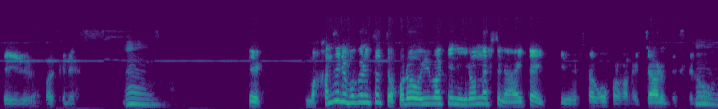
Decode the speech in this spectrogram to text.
ているわけです。うんまあ、完全に僕にとってはこれを言い訳にいろんな人に会いたいっていう下心がめっちゃあるんですけど、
